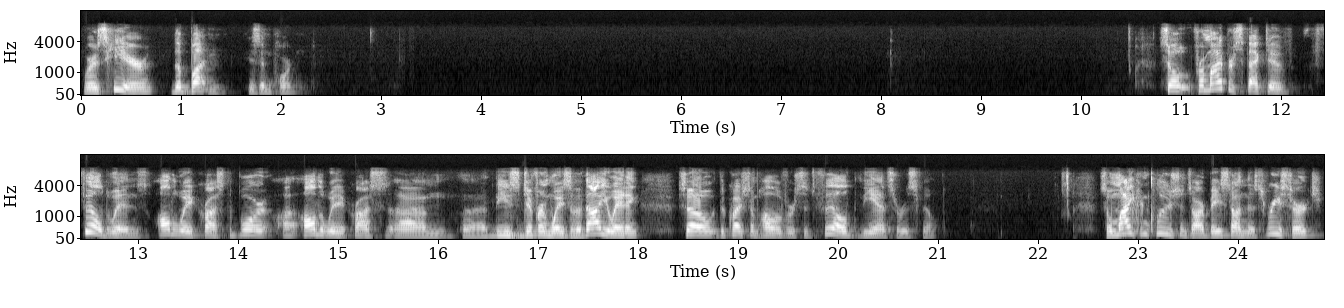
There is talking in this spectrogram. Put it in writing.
whereas here, the button is important. So from my perspective, filled wins all the way across the board, uh, all the way across um, uh, these different ways of evaluating. So the question of hollow versus filled, the answer is filled. So my conclusions are based on this research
